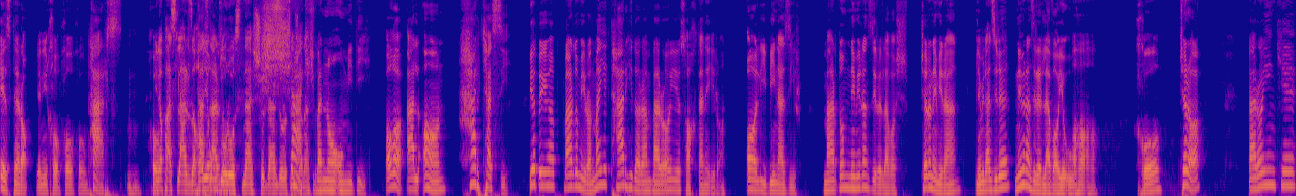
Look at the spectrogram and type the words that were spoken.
اضطراب. یعنی خب خب خب. ترس. خب. اینا پس لرزه های اون درست نشدن درست شک و ناامیدی. آقا الان هر کسی بیاد بگه مردم ایران من یک طرحی دارم برای ساختن ایران. عالی بی نظیر مردم نمیرن زیر لواش. چرا نمیرن؟ نمیرن زیر؟ نمیرن زیر لوای او. آها آها. خب. چرا؟ برای اینکه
